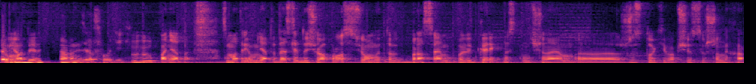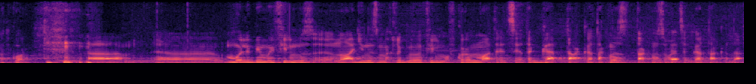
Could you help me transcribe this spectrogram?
Такую модель нельзя сводить. Угу, понятно. Смотри, у меня тогда следующий вопрос. Все, мы это бросаем политкорректность, начинаем э, жестокий вообще совершенно хардкор. Э, э, мой любимый фильм, ну, один из моих любимых фильмов, кроме «Матрицы», это «Гатака», так, так называется, «Гатака», да.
